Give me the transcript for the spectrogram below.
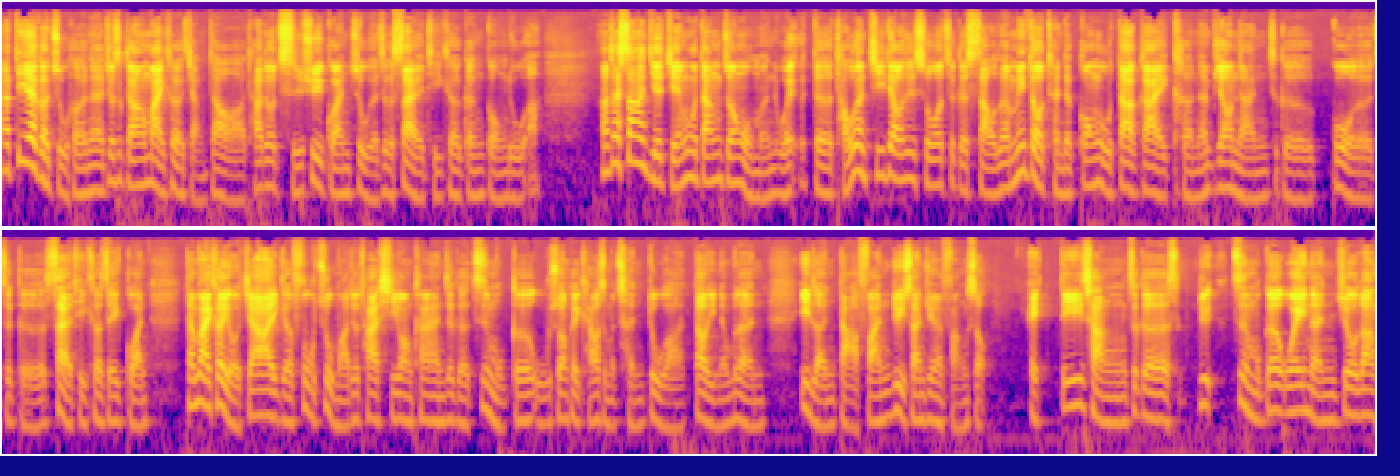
那第二个组合呢，就是刚刚麦克讲到啊，他都持续关注的这个塞尔提克跟公路啊。那在上一节节目当中，我们为的讨论基调是说，这个少了 Middleton 的公路，大概可能比较难这个过了这个塞尔提克这一关。但麦克有加一个附注嘛，就他希望看看这个字母哥无双可以开到什么程度啊，到底能不能一人打翻绿衫军的防守？诶，第一场这个绿字母哥威能就让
